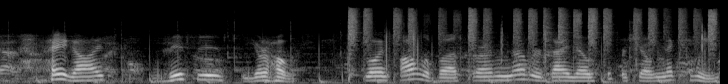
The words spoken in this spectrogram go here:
Hey guys, this is your host. Join all of us for another Dino Super Show next week.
